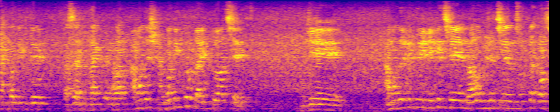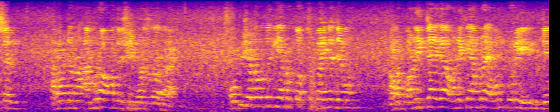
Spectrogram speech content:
সাংবাদিকদের কাছে থাকবেন। আর আমাদের সাংবাদিকদেরও দায়িত্ব আছে যে আমাদেরকে তিনি লিখেছেন ভালোবেসেছেন শ্রদ্ধা করছেন। আমার জন্য আমরাও আমাদের সেই মর্যাদা রাখি। অফিস আদালতে গিয়ে আমরা তথ্য পাই না, যেমন আবার অনেক জায়গায় অনেকে আমরা এমন করি যে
